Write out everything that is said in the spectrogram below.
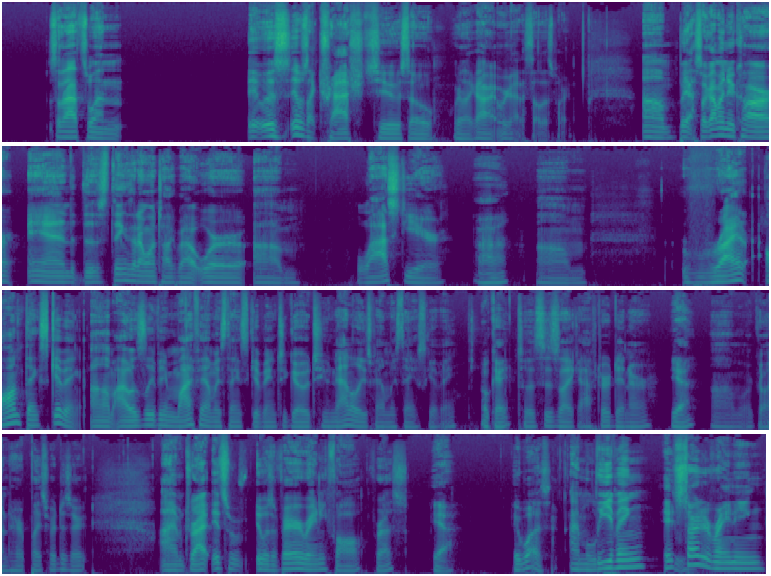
so that's when it was it was like trash too. So we're like, all right, we gotta sell this part. Um, but yeah, so I got my new car, and the things that I want to talk about were um, last year, Uh huh. um, right on Thanksgiving. Um, I was leaving my family's Thanksgiving to go to Natalie's family's Thanksgiving. Okay. So this is like after dinner. Yeah. Um, we're going to her place for dessert. I'm drive. It's it was a very rainy fall for us. Yeah. It was. I'm leaving. It started raining.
